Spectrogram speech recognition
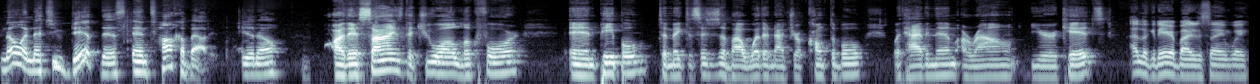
knowing that you did this and talk about it? You know, are there signs that you all look for in people to make decisions about whether or not you're comfortable with having them around your kids? I look at everybody the same way.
